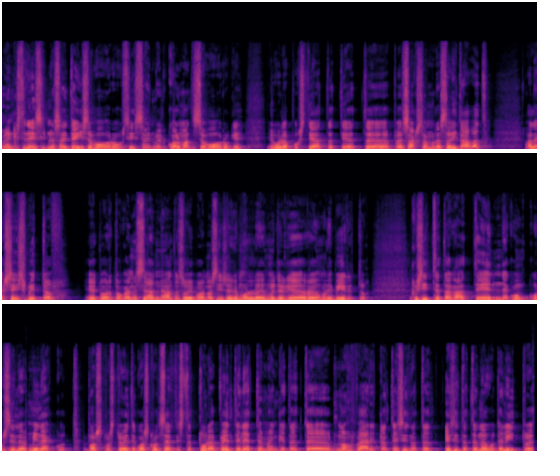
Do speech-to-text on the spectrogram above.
mängisin esimene, sain teise vooru, siis sain veel kolmandasse voorugi ja kui lõpuks teatati, et äh, Saksamaale sõidavad Aleksei Šmitov, Eduard Oganisjan ja Andres Uibo, no siis oli mul muidugi rõõm oli piiritu. küsiti taga, et enne konkursile minekut Moskvast öeldi koos kontserdist, et tuleb veel teil ette mängida, et noh, väärikalt esinete, esindate Nõukogude Liitu, et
